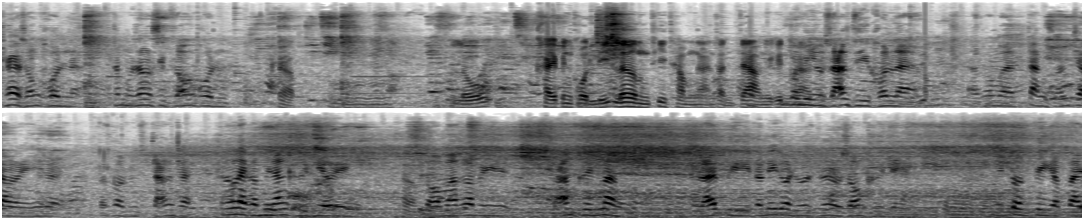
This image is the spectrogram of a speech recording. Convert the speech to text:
แค่สองคนนะทั้งหมดทั้งสิบสองคน ครับอืม แล้วใครเป็นคนริเริ่มที่ทำงานสันเจ้านี้ขึ้นก็มา มีอยู่สามสี่คนแหละแล้วก็มาตั้งสอนเจ้าอะไรอย่างนี้เลยแล้วก็มีหนังใช่ครั้งแรกก็มีหนังคืนเดียวเอง ครับ ต่อมาก็มีสามคืนบ้างหลายปี ตอนนี้ก็อยู่เพียงสองคืนเองอืมมีต้นปีกับปลาย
